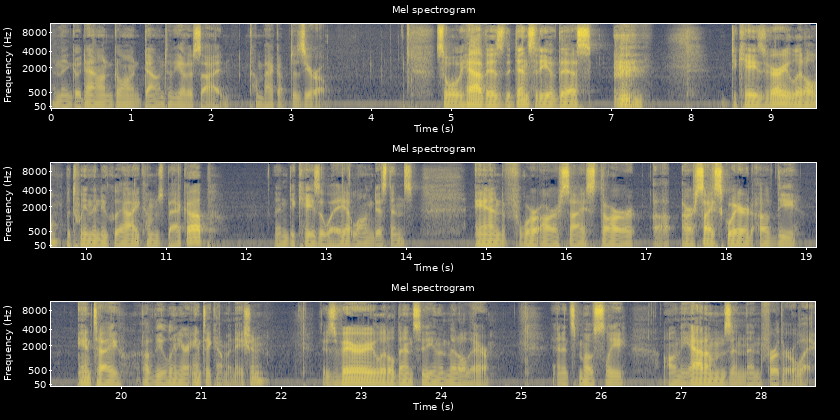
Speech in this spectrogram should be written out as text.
and then go down, go on down to the other side, come back up to zero. So what we have is the density of this decays very little between the nuclei, comes back up, then decays away at long distance. And for our psi star, uh, our psi squared of the anti of the linear anti-combination, there's very little density in the middle there, and it's mostly on the atoms and then further away.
